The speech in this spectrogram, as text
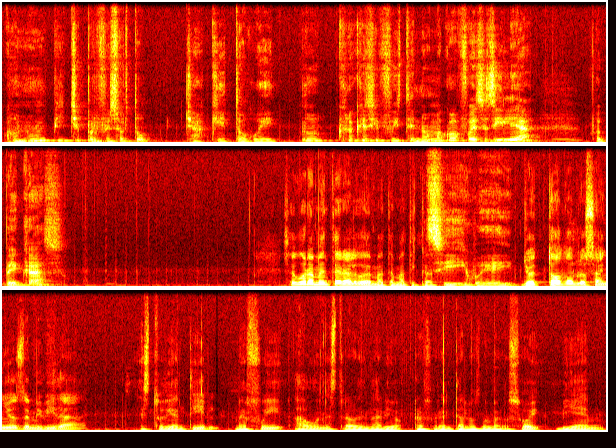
Con un pinche profesor todo chaqueto, güey. No, creo que sí fuiste, ¿no? Me acuerdo fue Cecilia, fue Pecas. Seguramente era algo de matemáticas. Sí, güey. Yo todos los años de mi vida estudiantil me fui a un extraordinario referente a los números. Soy bien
